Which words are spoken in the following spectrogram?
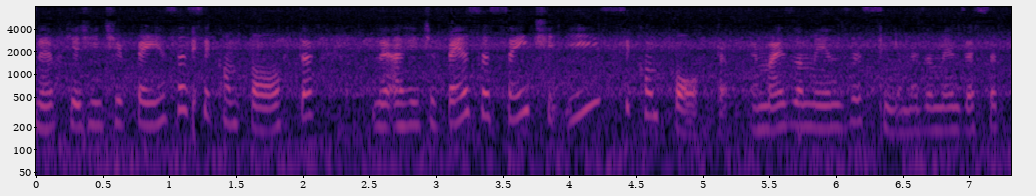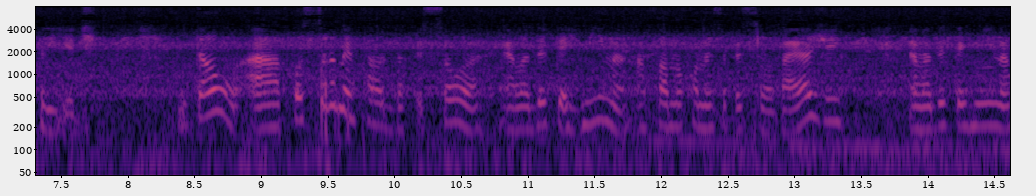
né? Porque a gente pensa, se comporta, né? a gente pensa, sente e se comporta. É mais ou menos assim, é mais ou menos essa tríade. Então, a postura mental da pessoa, ela determina a forma como essa pessoa vai agir, ela determina a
